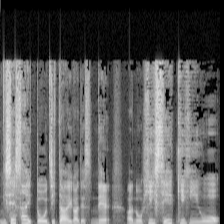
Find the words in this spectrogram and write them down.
偽サイト自体がですね、あの、非正規品を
